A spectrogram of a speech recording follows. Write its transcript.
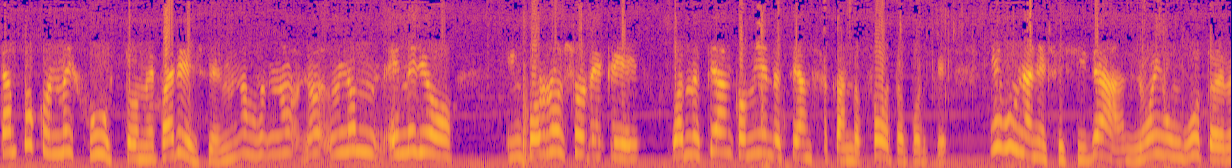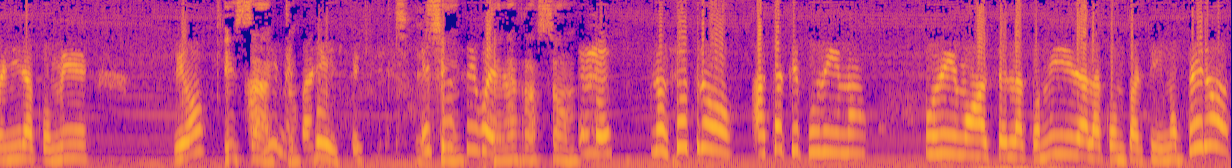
tampoco no es justo, me parece. No, no, no, no es medio incorroso de que cuando estén comiendo estén sacando fotos, porque es una necesidad, no es un gusto de venir a comer, ¿vio? Exacto. A mí me parece. Entonces, sí, bueno, tenés razón. eh, nosotros hasta que pudimos, pudimos hacer la comida, la compartimos, pero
